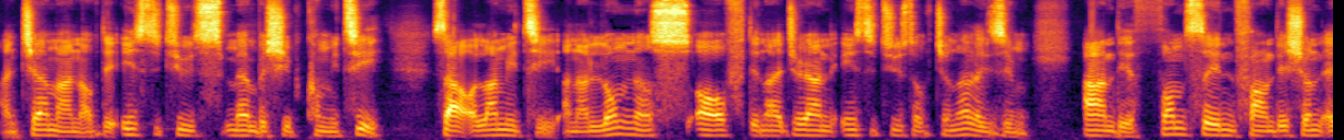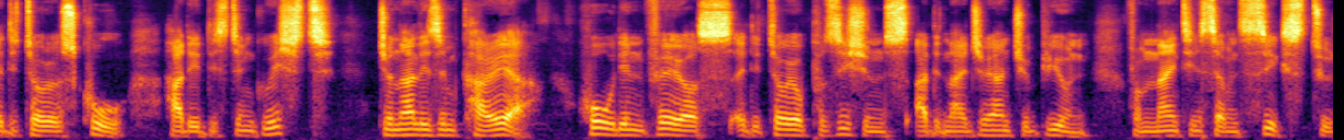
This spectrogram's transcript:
and Chairman of the Institute's Membership Committee. Sir Olamiti, an alumnus of the Nigerian Institute of Journalism and the Thomson Foundation Editorial School, had a distinguished journalism career holding various editorial positions at the Nigerian Tribune from 1976 to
